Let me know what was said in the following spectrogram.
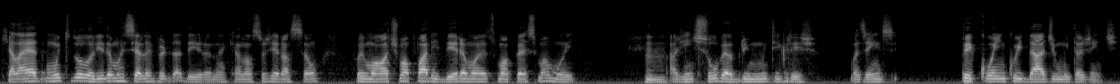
que ela é muito dolorida, mas ela é verdadeira, né? Que a nossa geração foi uma ótima parideira, mas uma péssima mãe. Hum. A gente soube abrir muita igreja, mas a gente pecou em cuidar de muita gente.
